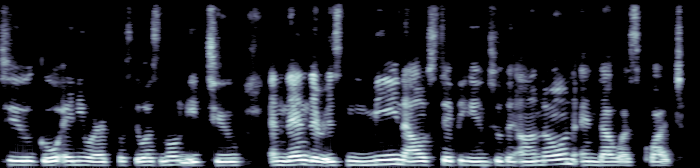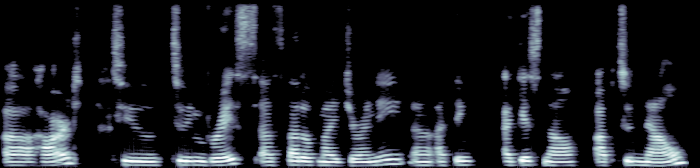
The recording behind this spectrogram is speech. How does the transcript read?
to go anywhere because there was no need to and then there is me now stepping into the unknown and that was quite uh, hard to to embrace as part of my journey uh, i think i guess now up to now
